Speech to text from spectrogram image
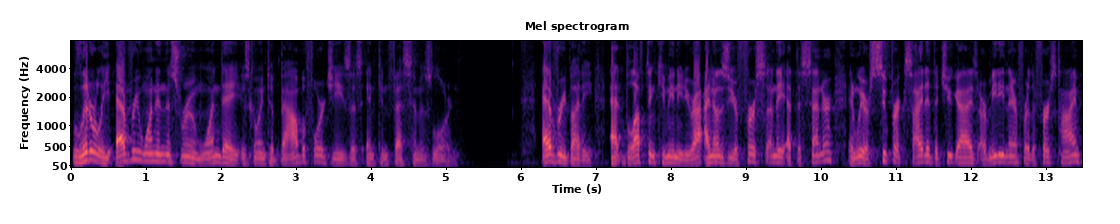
Literally, everyone in this room one day is going to bow before Jesus and confess him as Lord everybody at Bluffton Community, right? I know this is your first Sunday at the center, and we are super excited that you guys are meeting there for the first time.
